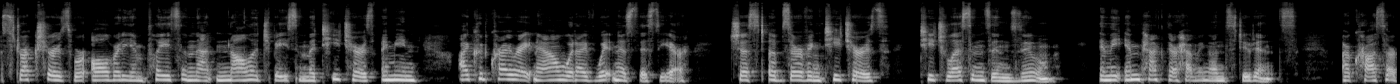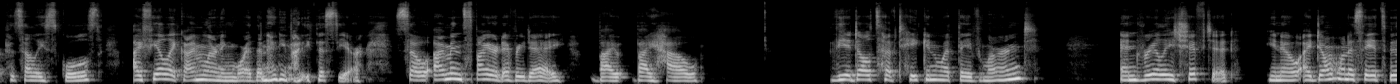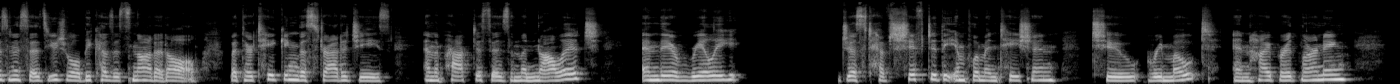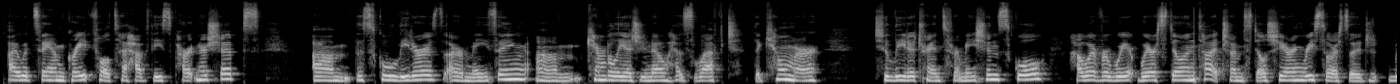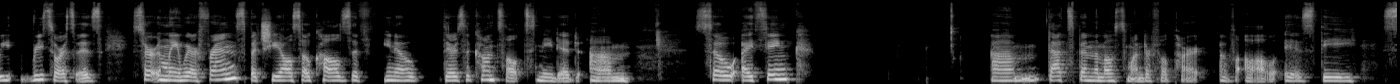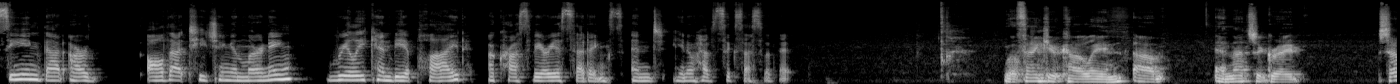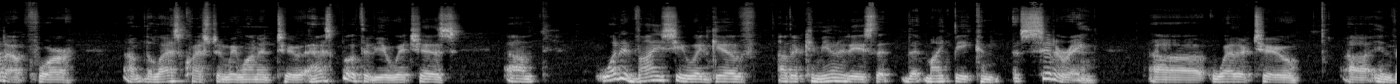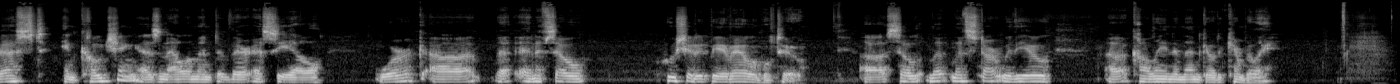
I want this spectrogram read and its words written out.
structures were already in place, and that knowledge base and the teachers. I mean, I could cry right now what I've witnessed this year, just observing teachers teach lessons in Zoom and the impact they're having on students across our PSELI schools, I feel like I'm learning more than anybody this year. So I'm inspired every day by by how the adults have taken what they've learned and really shifted. You know, I don't want to say it's business as usual because it's not at all, but they're taking the strategies and the practices and the knowledge and they're really just have shifted the implementation to remote and hybrid learning I would say I'm grateful to have these partnerships. Um, the school leaders are amazing. Um, Kimberly, as you know, has left the Kilmer to lead a transformation school. However, we're, we're still in touch. I'm still sharing resources. We, resources. Certainly, we're friends, but she also calls if you know there's a consults needed. Um, so I think um, that's been the most wonderful part of all is the seeing that our all that teaching and learning really can be applied across various settings and you know have success with it well thank you colleen um, and that's a great setup for um, the last question we wanted to ask both of you, which is um, what advice you would give other communities that, that might be considering uh, whether to uh, invest in coaching as an element of their SEL work, uh, and if so, who should it be available to? Uh, so let, us start with you, uh, Colleen, and then go to Kimberly.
